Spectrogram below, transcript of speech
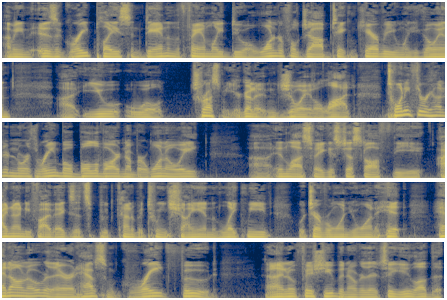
I mean, it is a great place, and Dan and the family do a wonderful job taking care of you when you go in. Uh, you will trust me, you're going to enjoy it a lot. Twenty three hundred North Rainbow Boulevard, number one hundred eight. Uh, in Las Vegas, just off the I 95 exits, but kind of between Cheyenne and Lake Mead, whichever one you want to hit. Head on over there and have some great food. And I know, Fish, you've been over there too. You loved it.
